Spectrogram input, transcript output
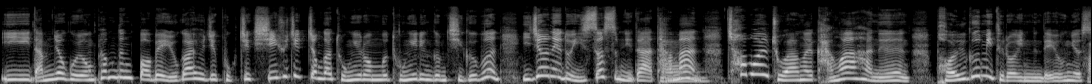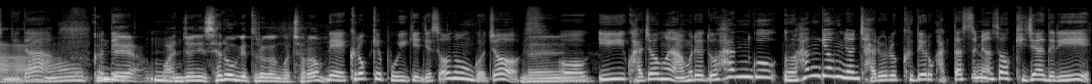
이 남녀 고용 평등법의 육아휴직 복직 시 휴직전과 동일 업무 동일 임금 지급은 이전에도 있었습니다. 다만 어. 처벌 조항을 강화하는 벌금이 들어 있는 내용이었습니다. 아, 그런데 음. 완전히 새로운 게 들어간 것처럼 네, 그렇게 보이게 이제 써 놓은 거죠. 네. 어, 이 과정은 아무래도 한국 어, 한경련 자료를 그대로 갖다 쓰면서 기자들이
